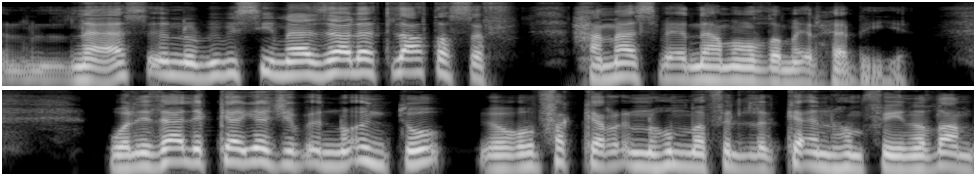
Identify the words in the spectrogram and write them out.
الناس إنه البي بي سي ما زالت لا تصف حماس بأنها منظمة إرهابية. ولذلك يجب إنه أنتم وفكر إنه هم في كأنهم في نظام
